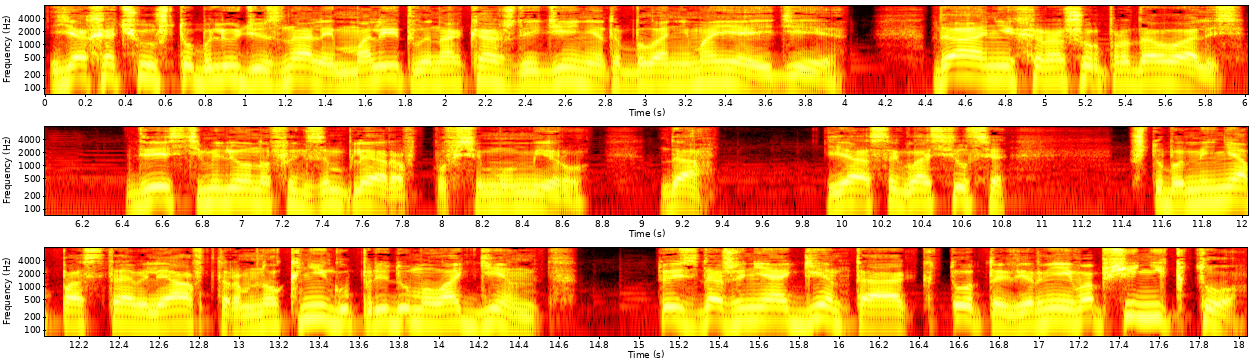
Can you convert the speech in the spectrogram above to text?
Я хочу, чтобы люди знали, молитвы на каждый день — это была не моя идея. Да, они хорошо продавались. 200 миллионов экземпляров по всему миру. Да, я согласился, чтобы меня поставили автором, но книгу придумал агент. То есть даже не агент, а кто-то, вернее, вообще никто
